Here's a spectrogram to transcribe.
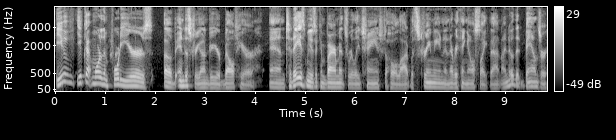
You've you've got more than 40 years of industry under your belt here, and today's music environment's really changed a whole lot with streaming and everything else like that. And I know that bands are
